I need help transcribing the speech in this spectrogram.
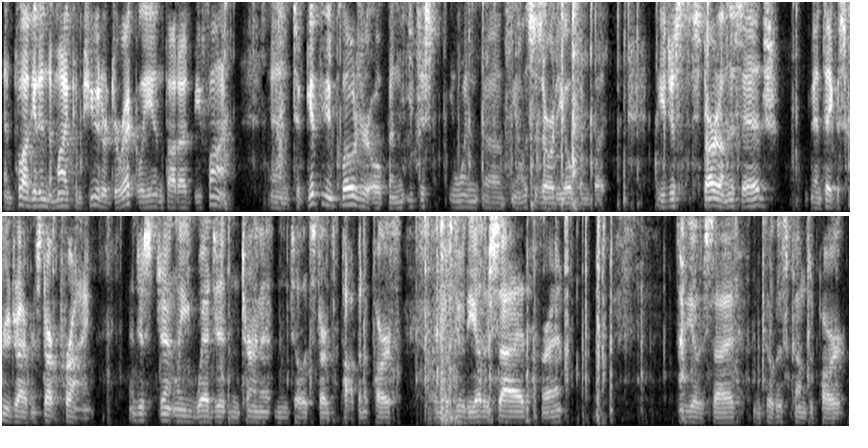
And plug it into my computer directly and thought I'd be fine. And to get the enclosure open, you just, when, uh, you know, this is already open, but you just start on this edge and take a screwdriver and start prying and just gently wedge it and turn it until it starts popping apart. And you'll do the other side, right? Do the other side until this comes apart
